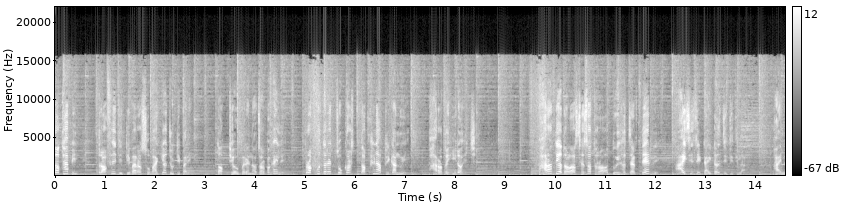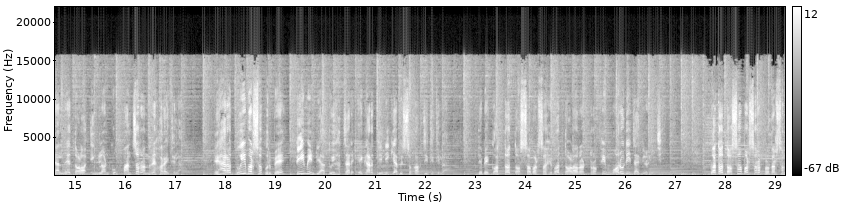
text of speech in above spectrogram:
ତଥାପି ଟ୍ରଫି ଜିତିବାର ସୌଭାଗ୍ୟ ଜୁଟିପାରିନି ତଥ୍ୟ ଉପରେ ନଜର ପକାଇଲେ ପ୍ରକୃତରେ ଚୋକର୍ସ ଦକ୍ଷିଣ ଆଫ୍ରିକା ନୁହେଁ ଭାରତ ହିଁ ରହିଛି ଭାରତୀୟ ଦଳ ଶେଷଥର ଦୁଇ ହଜାର ତେରରେ ଆଇସିସି ଟାଇଟଲ ଜିତିଥିଲା ଫାଇନାଲରେ ଦଳ ଇଂଲଣ୍ଡକୁ ପାଞ୍ଚ ରନ୍ରେ ହରାଇଥିଲା ଏହାର ଦୁଇ ବର୍ଷ ପୂର୍ବେ ଟିମ୍ ଇଣ୍ଡିଆ ଦୁଇ ହଜାର ଏଗାର ଦିନିକିଆ ବିଶ୍ୱକପ୍ ଜିତିଥିଲା ତେବେ ଗତ ଦଶ ବର୍ଷ ହେବ ଦଳର ଟ୍ରଫି ମରୁଡ଼ି ଜାରି ରହିଛି গত দশ বর্ষর প্রদর্শন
